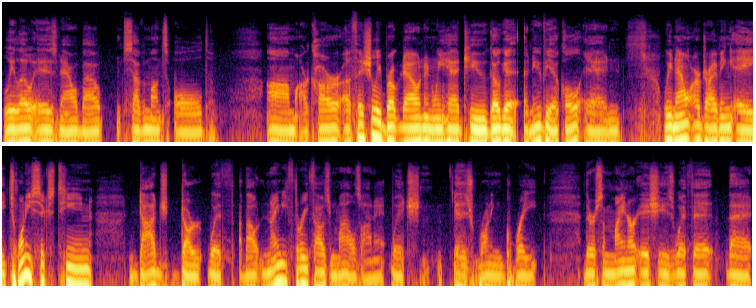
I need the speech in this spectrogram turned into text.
Lilo is now about seven months old. Um, our car officially broke down, and we had to go get a new vehicle, and we now are driving a 2016 Dodge Dart with about 93,000 miles on it, which is running great. There are some minor issues with it that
